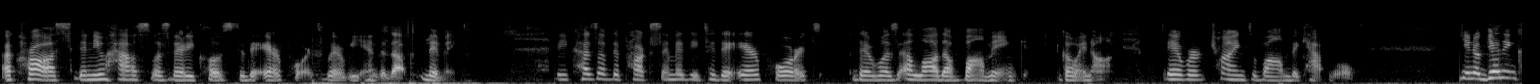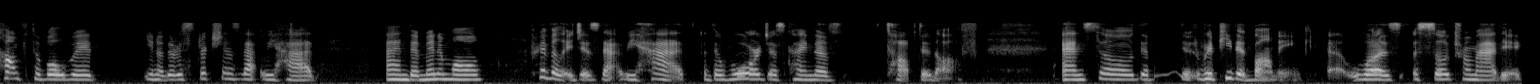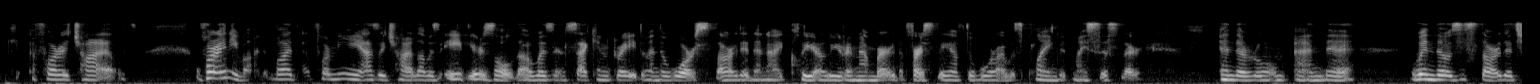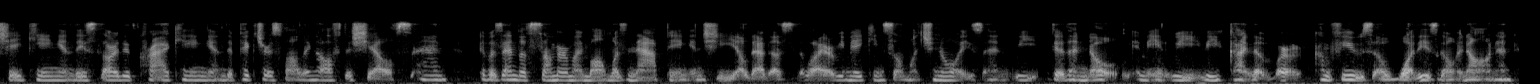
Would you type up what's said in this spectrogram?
across, the new house was very close to the airport where we ended up living. Because of the proximity to the airport, there was a lot of bombing going on. They were trying to bomb the capital. You know, getting comfortable with, you know, the restrictions that we had and the minimal privileges that we had, the war just kind of topped it off. And so the repeated bombing uh, was so traumatic for a child for anyone. But for me, as a child, I was eight years old. I was in second grade when the war started, and I clearly remember the first day of the war. I was playing with my sister in the room, and the windows started shaking and they started cracking, and the pictures falling off the shelves. And it was end of summer. My mom was napping, and she yelled at us, "Why are we making so much noise?" And we didn't know. I mean, we we kind of were confused of what is going on, and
